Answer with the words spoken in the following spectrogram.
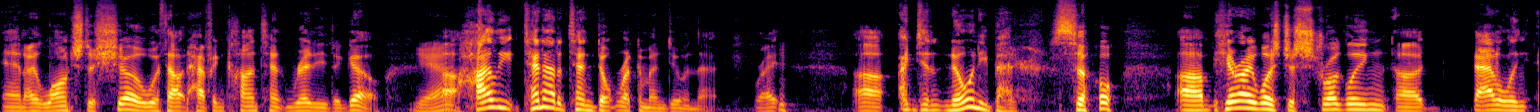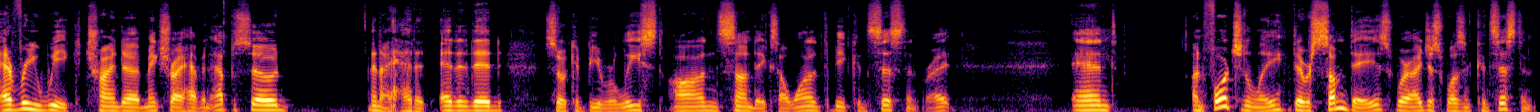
and I launched a show without having content ready to go. Yeah, uh, highly ten out of ten don't recommend doing that. Right? uh, I didn't know any better, so um, here I was just struggling, uh, battling every week, trying to make sure I have an episode, and I had it edited so it could be released on Sunday because I wanted to be consistent. Right? And unfortunately, there were some days where I just wasn't consistent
